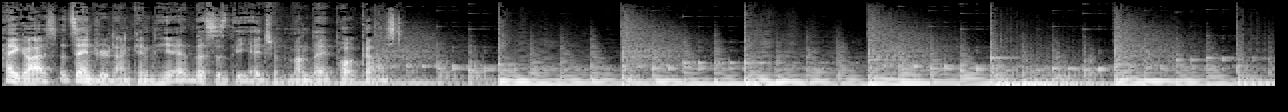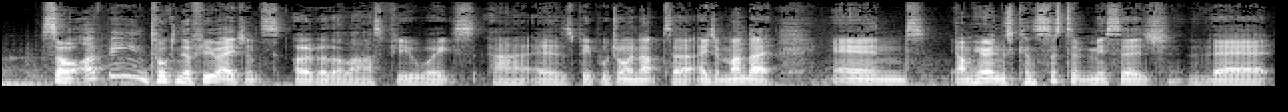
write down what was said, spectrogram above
Hey guys, it's Andrew Duncan here. This is the Agent Monday podcast. So, I've been talking to a few agents over the last few weeks uh, as people join up to Agent Monday, and I'm hearing this consistent message that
